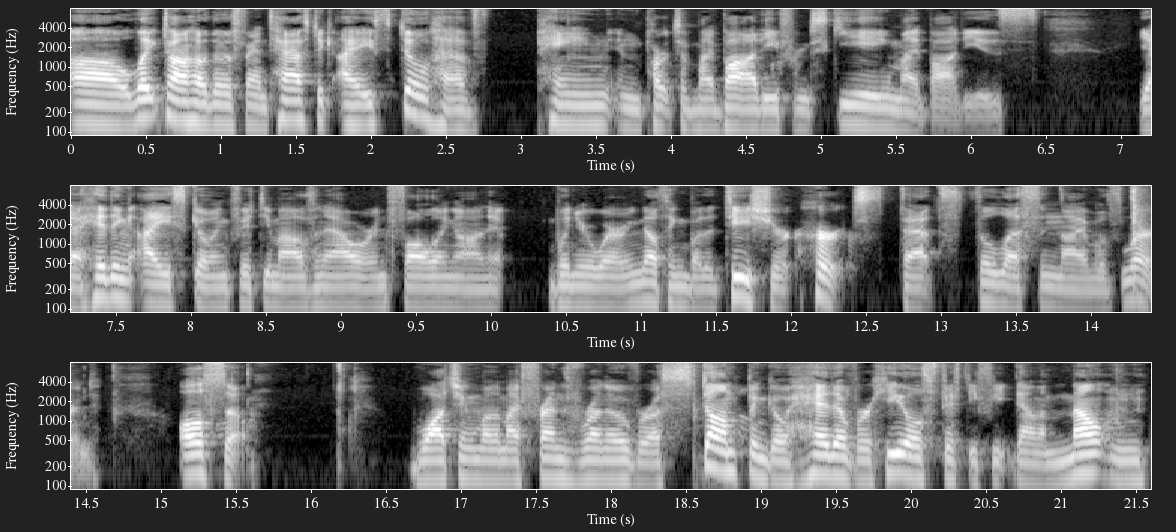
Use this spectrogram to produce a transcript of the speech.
Uh, Lake Tahoe, though, is fantastic. I still have pain in parts of my body from skiing. My body is, yeah, hitting ice going 50 miles an hour and falling on it when you're wearing nothing but a t shirt hurts. That's the lesson I was learned. Also, watching one of my friends run over a stump and go head over heels 50 feet down a mountain,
